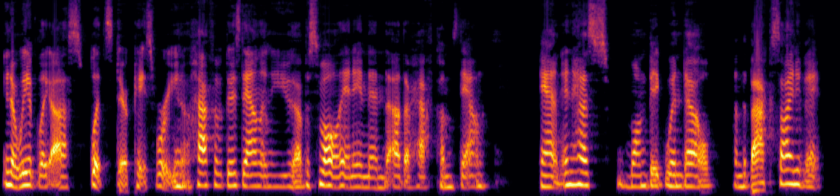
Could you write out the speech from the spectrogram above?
you know, we have like a split staircase where, you know, half of it goes down and you have a small landing and the other half comes down and it has one big window on the back side of it.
